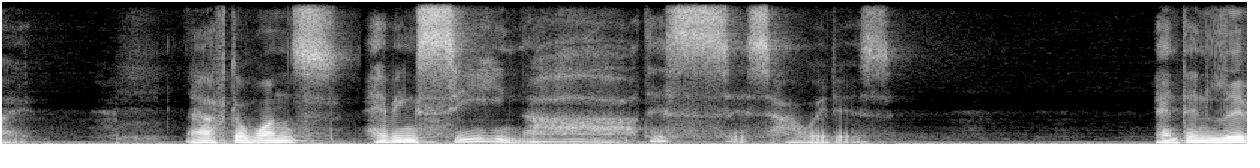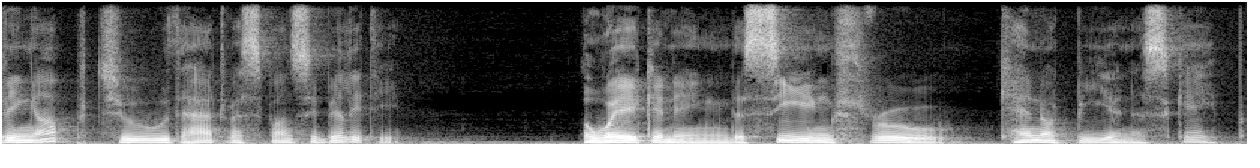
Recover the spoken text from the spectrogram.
eye? After one's having seen, ah, this is how it is. And then living up to that responsibility. Awakening, the seeing through, cannot be an escape.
